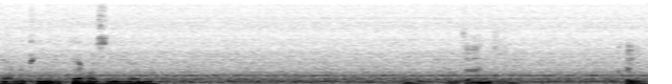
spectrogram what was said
两个屏幕的变化是一样的。嗯，我再按几，可以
